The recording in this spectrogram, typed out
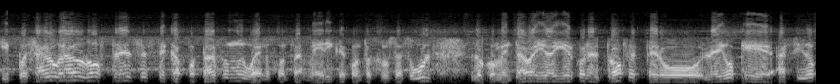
y pues ha logrado dos tres este capotazos muy buenos contra América contra Cruz Azul. Lo comentaba yo ayer con el profe pero le digo que ha sido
